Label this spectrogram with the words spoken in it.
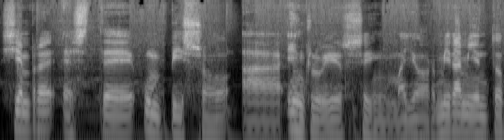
Siempre esté un piso a incluir sin mayor miramiento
